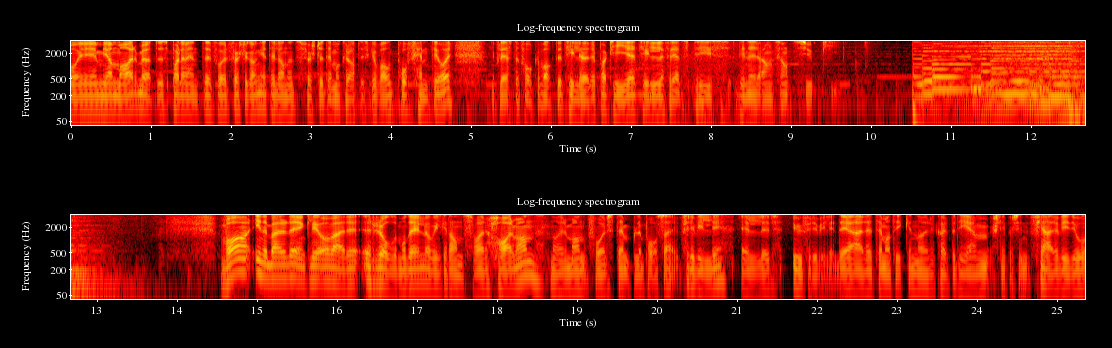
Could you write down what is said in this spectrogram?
Og i Myanmar møtes parlamentet for første gang etter landets første demokratiske valg på 50 år. De fleste folkevalgte tilhører partiet til fredsprisvinner Aung San Suu Kyi. Hva innebærer det egentlig å være rollemodell, og hvilket ansvar har man når man får stempelet på seg, frivillig eller ufrivillig? Det er tematikken når Carpe Diem slipper sin fjerde video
